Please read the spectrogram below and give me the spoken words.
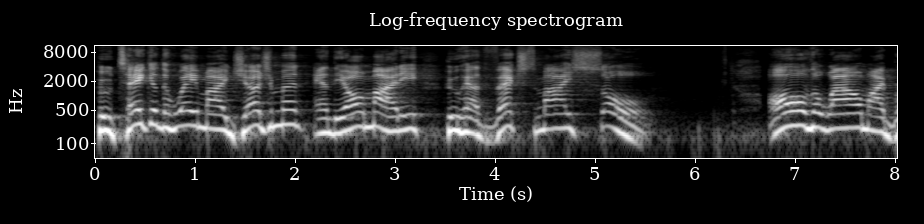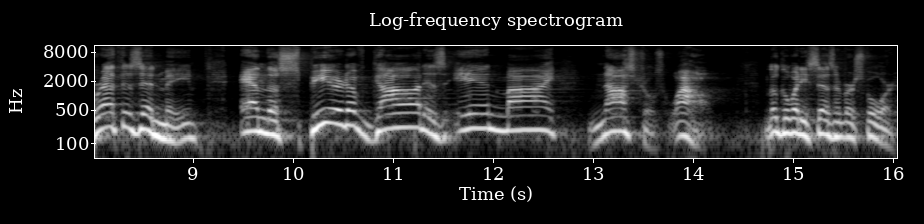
who taketh away my judgment, and the Almighty, who hath vexed my soul all the while my breath is in me, and the Spirit of God is in my nostrils. Wow. Look at what he says in verse 4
